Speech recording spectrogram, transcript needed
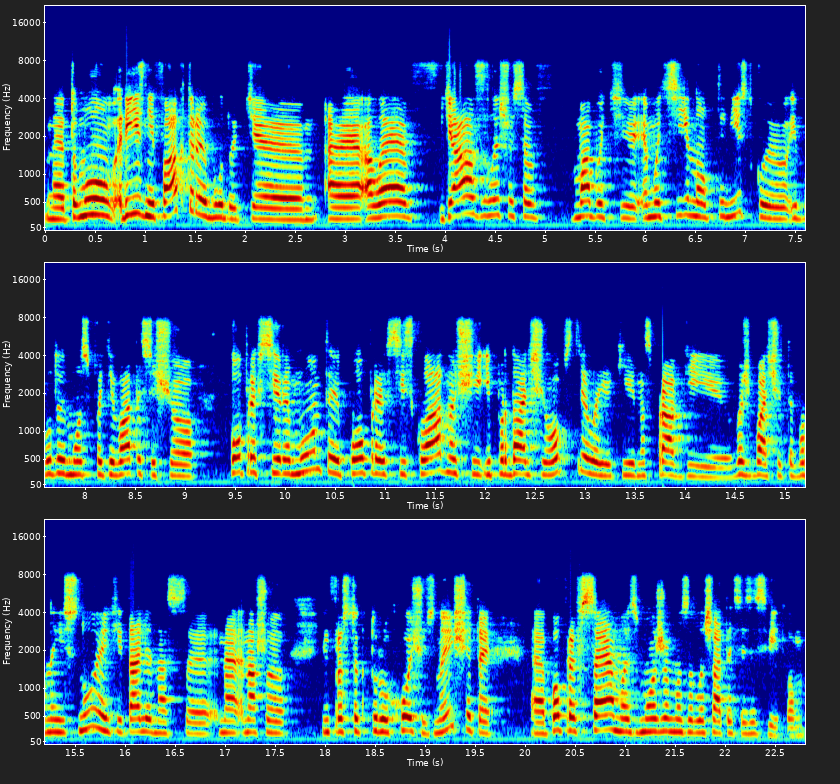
Е, Тому різні фактори будуть, е, е, але я залишуся мабуть, емоційно оптимісткою, і будемо сподіватися, що, попри всі ремонти, попри всі складнощі і подальші обстріли, які насправді ви ж бачите, вони існують і далі нас е, на нашу інфраструктуру хочуть знищити. е, Попри все, ми зможемо залишатися зі світлом.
